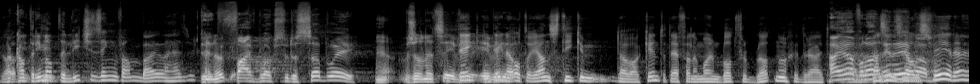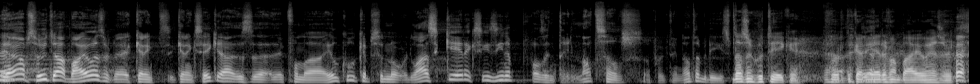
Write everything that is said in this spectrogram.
Maar kan er iemand een liedje zingen van Biohazard? En ook- Five blocks to the subway. Ja, we zullen het eens Ik even... denk, ik even- denk dat Otto Jan stiekem dat wel kent. Dat hij van de Morgen Blood for Blood nog gedraaid Ah ja, voilà. Dat is in nee, dezelfde sfeer. Hè? Ja, absoluut. Ja, Biohazard nee, ken, ik, ken ik zeker. Ja. Dus, eh, ik vond dat heel cool. Ik heb ze nog, de laatste keer dat ik ze gezien heb, was in Ternat zelfs. Op Ternat hebben die gespeeld. Dat is een goed teken voor de carrière van Biohazard.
